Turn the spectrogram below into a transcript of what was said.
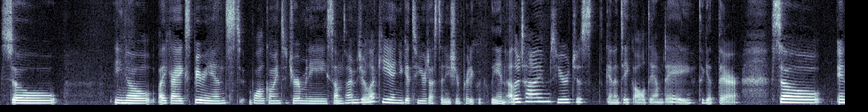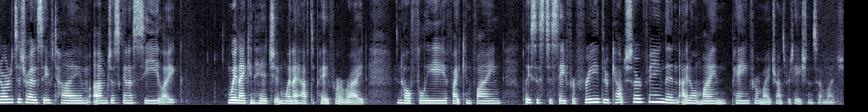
So, you know, like I experienced while going to Germany, sometimes you're lucky and you get to your destination pretty quickly, and other times you're just gonna take all damn day to get there. So, in order to try to save time, I'm just gonna see like when I can hitch and when I have to pay for a ride. And hopefully, if I can find places to stay for free through couch surfing, then I don't mind paying for my transportation so much.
